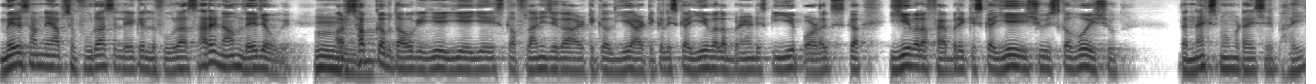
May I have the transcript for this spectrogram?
میرے سامنے آپ سفورا سے لے کے لفورا سارے نام لے جاؤ گے اور سب کا بتاؤ گے یہ یہ یہ اس کا فلانی جگہ آرٹیکل یہ آرٹیکل اس کا یہ والا برانڈ اس کی یہ پروڈکٹس اس کا یہ والا فیبرک اس کا یہ ایشو اس کا وہ issue the next moment I say بھائی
